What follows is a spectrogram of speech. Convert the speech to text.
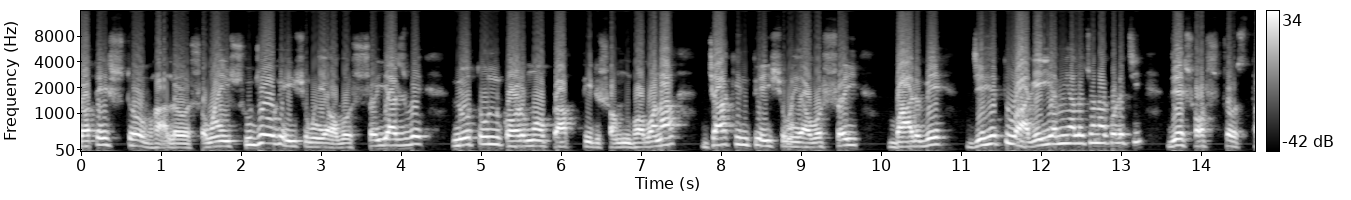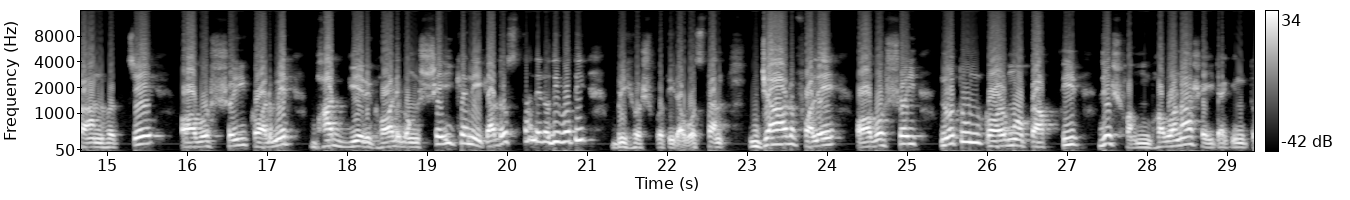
যথেষ্ট ভালো সময়, সুযোগ। এই সময়ে অবশ্যই আসবে নতুন কর্ম প্রাপ্তির সম্ভাবনা, যা কিন্তু এই সময়ে অবশ্যই বাড়বে। যেহেতু আগেই আমি আলোচনা করেছি যে ষষ্ঠ স্থান হচ্ছে অবশ্যই কর্মের ভাগ্যের ঘর এবং সেইখানে একাদশ স্থানের অধিপতি বৃহস্পতির অবস্থান, যার ফলে অবশ্যই নতুন কর্ম প্রাপ্তির যে সম্ভাবনা, সেইটা কিন্তু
